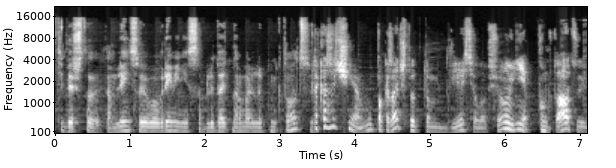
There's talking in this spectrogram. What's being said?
Тебе что, там лень своего времени соблюдать нормальную пунктуацию? Так а зачем? Ну, показать, что это там весело, все. Ну, нет, пунктуацию.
